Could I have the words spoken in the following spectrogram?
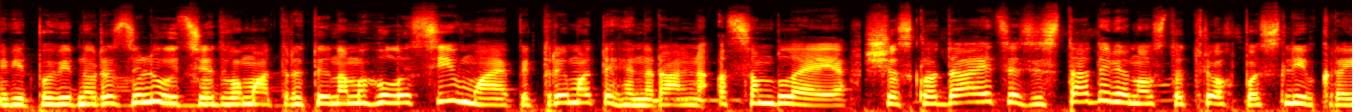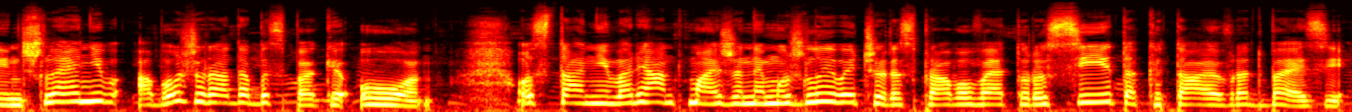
Відповідно, резолюцію двома третинами голосів має підтримати Генеральна асамблея, що складається зі 193 послів країн-членів або ж Рада безпеки ООН. Останній варіант майже неможливий через право вето Росії та Китаю в Радбезі.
